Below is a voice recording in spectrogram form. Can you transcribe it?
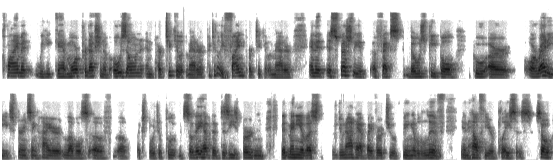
climate, we have more production of ozone and particulate matter, particularly fine particulate matter, and it especially affects those people who are already experiencing higher levels of, of exposure pollutants. So they have the disease burden that many of us do not have by virtue of being able to live in healthier places. So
